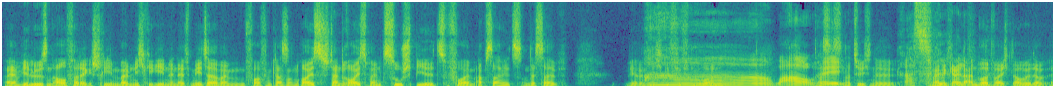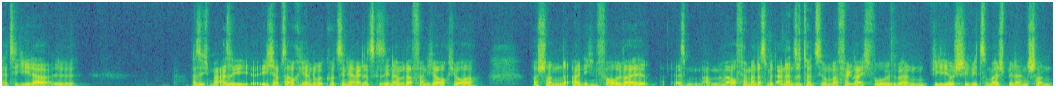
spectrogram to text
äh, wir lösen auf, hat er geschrieben, beim nicht gegebenen Elfmeter, beim Foul von Klaas und Reus, stand Reus beim Zuspiel zuvor im Abseits und deshalb wäre nicht ah, gepfiffen worden. Wow, Das hey. ist natürlich eine, Krass. meine geile Antwort, weil ich glaube, da hätte jeder, äh, also ich also ich, ich habe es auch hier nur kurz in den Highlights gesehen, aber da fand ich auch, ja, war schon eigentlich ein Foul, weil es, auch wenn man das mit anderen Situationen mal vergleicht, wo über ein Videoschiri zum Beispiel dann schon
